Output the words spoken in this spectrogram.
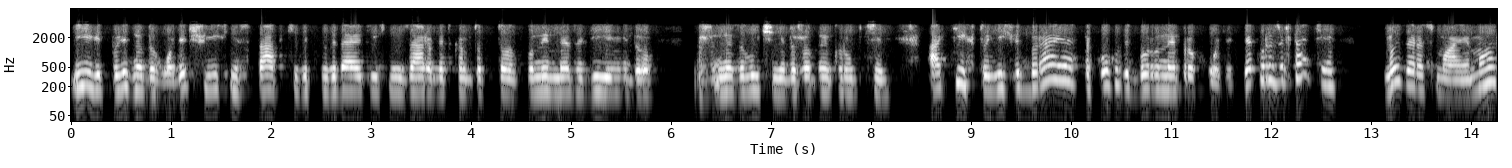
і відповідно доводять, що їхні статки відповідають їхнім заробіткам, тобто вони не задіяні до не залучені до жодної корупції. А ті, хто їх відбирає, такого відбору не проходять. Як у результаті ми зараз маємо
